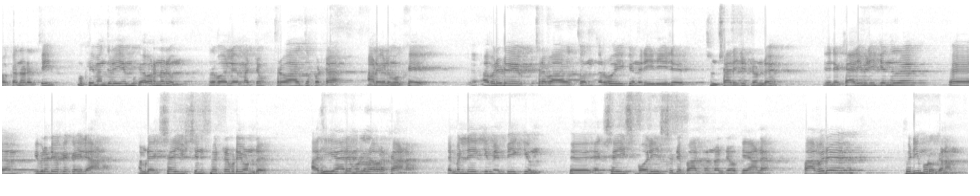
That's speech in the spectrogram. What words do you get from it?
ഒക്കെ നടത്തി മുഖ്യമന്ത്രിയും ഗവർണറും അതുപോലെ മറ്റു ഉത്തരവാദിത്തപ്പെട്ട ആളുകളുമൊക്കെ അവരുടെ ഉത്തരവാദിത്വം നിർവഹിക്കുന്ന രീതിയിൽ സംസാരിച്ചിട്ടുണ്ട്. ഇതിന്റെ കാര്യമിരിക്കുന്നത് ഇവരുടെയൊക്കെ കയ്യിലാണ്. നമ്മുടെ എക്സൈസ് ഇൻസ്പെക്ടർ ഇവിടെയുണ്ട്. അധികാരമുള്ളത് അവർക്കാണ്. എം എൽ എക്കും എം പിക്കും എക്സൈസ് പോലീസ് ഡിപ്പാർട്ട്മെന്റും ഒക്കെയാണ് അപ്പോൾ അവർ പിടിമുറുക്കണം.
